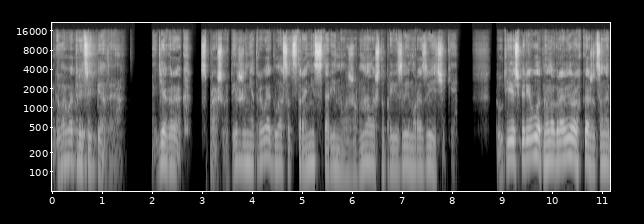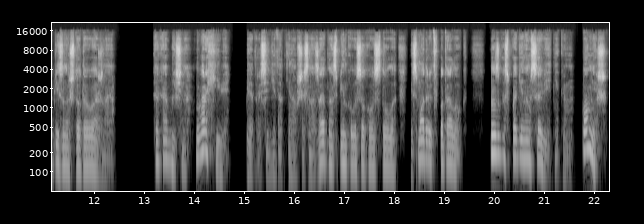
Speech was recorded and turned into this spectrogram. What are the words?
Глава 35. «Где Грег?» — спрашивает Иржи, не отрывая глаз от страниц старинного журнала, что привезли ему разведчики. «Тут есть перевод, но на гравюрах, кажется, написано что-то важное». «Как обычно, в архиве». Петра сидит, откинувшись назад на спинку высокого стула, и смотрит в потолок. «Ну, с господином советником. Помнишь?»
